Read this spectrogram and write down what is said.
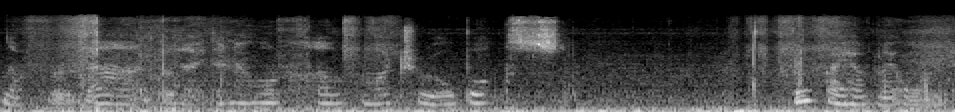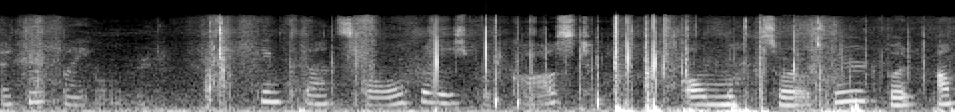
Enough for that, but I then I won't much Robux. I think I have my own. I think my own. I think that's all for this podcast. Um, sorry it's weird, but I'm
